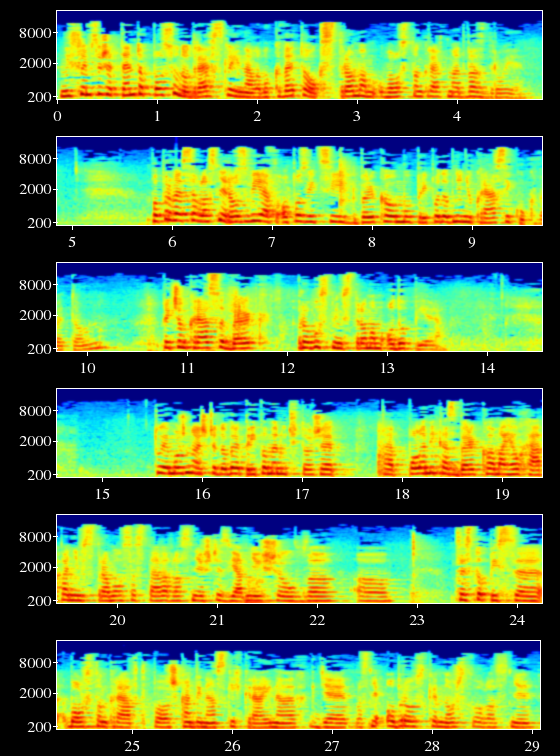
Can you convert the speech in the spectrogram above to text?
Myslím si, že tento posun od rastlín alebo kvetov k stromom u Wollstonecraft má dva zdroje. Poprvé sa vlastne rozvíja v opozícii k Burkovmu pripodobneniu krásy ku kvetom, pričom krásu Burke robustným stromom odopiera. Tu je možno ešte dobre pripomenúť to, že tá polemika s Burkom a jeho chápaním stromov sa stáva vlastne ešte zjavnejšou v uh, cestopise Wollstonecraft po škandinávskych krajinách, kde vlastne obrovské množstvo vlastne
